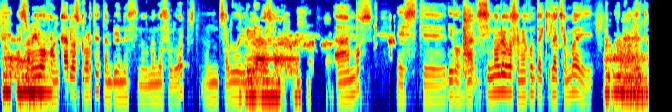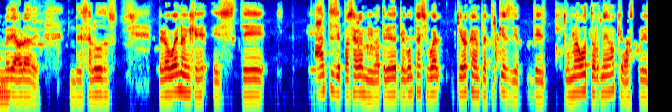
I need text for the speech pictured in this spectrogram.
Nuestro amigo Juan Carlos Corte también este, nos manda a saludar. Pues, un saludo y un abrazo a, ambos. Este, digo, ah, si no, luego se me junta aquí la chamba y media hora de, de saludos. Pero bueno, Inge, este antes de pasar a mi batería de preguntas, igual quiero que me platiques de, tu nuevo torneo que va a ser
